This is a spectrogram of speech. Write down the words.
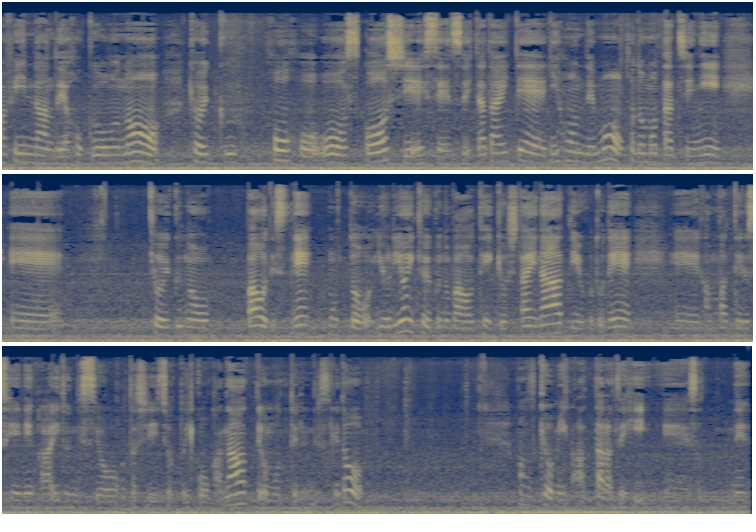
まあ、フィンランドや北欧の教育方法を少しエッセンスいただいて日本でも子どもたちに、えー、教育の場をですねもっとより良い教育の場を提供したいなっていうことで、えー、頑張ってる青年がいるんですよ。私ちょっと行こうかなって思ってるんですけどまず興味があったら是非、えーね、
